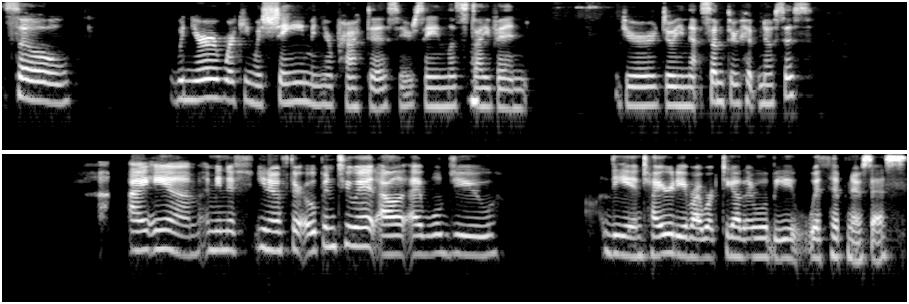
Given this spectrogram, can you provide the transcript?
So when you're working with shame in your practice you're saying, let's mm-hmm. dive in, you're doing that some through hypnosis? I am. I mean, if you know, if they're open to it, I'll I will do the entirety of our work together will be with hypnosis.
